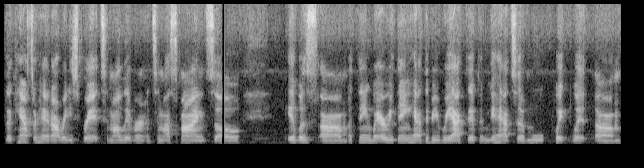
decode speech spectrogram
The cancer had already spread to my liver and to my spine. So it was um, a thing where everything had to be reactive, and we had to move quick with um,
